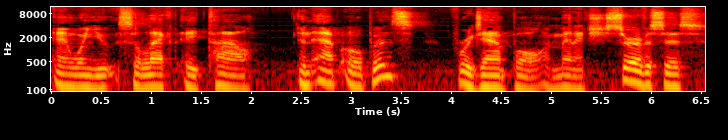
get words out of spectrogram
and when you select a tile, an app opens, for example, a managed services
